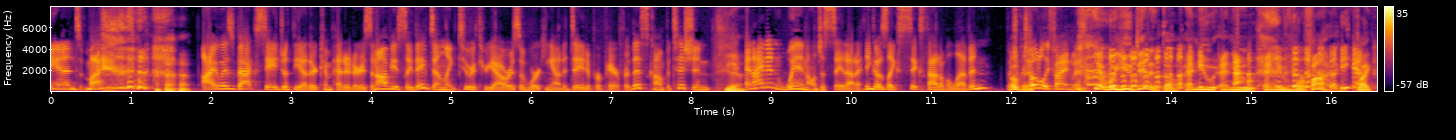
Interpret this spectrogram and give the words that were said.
And my, I was backstage with the other competitors, and obviously they've done like two or three hours of working out a day to prepare for this competition. Yeah. And I didn't win. I'll just say that. I think I was like sixth out of eleven, which Okay. I'm totally fine with. Yeah, well, you did it though, and you and you and you were fine. Like,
